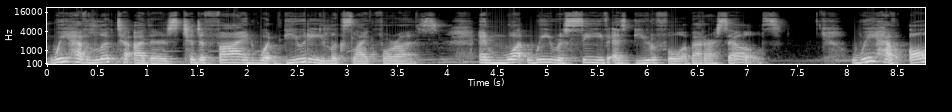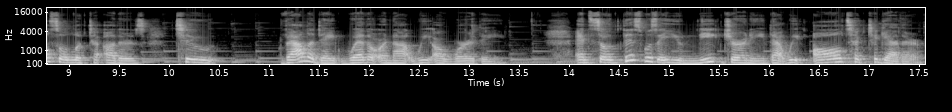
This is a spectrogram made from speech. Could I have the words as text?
We have looked to others to define what beauty looks like for us and what we receive as beautiful about ourselves. We have also looked to others to validate whether or not we are worthy. And so this was a unique journey that we all took together,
